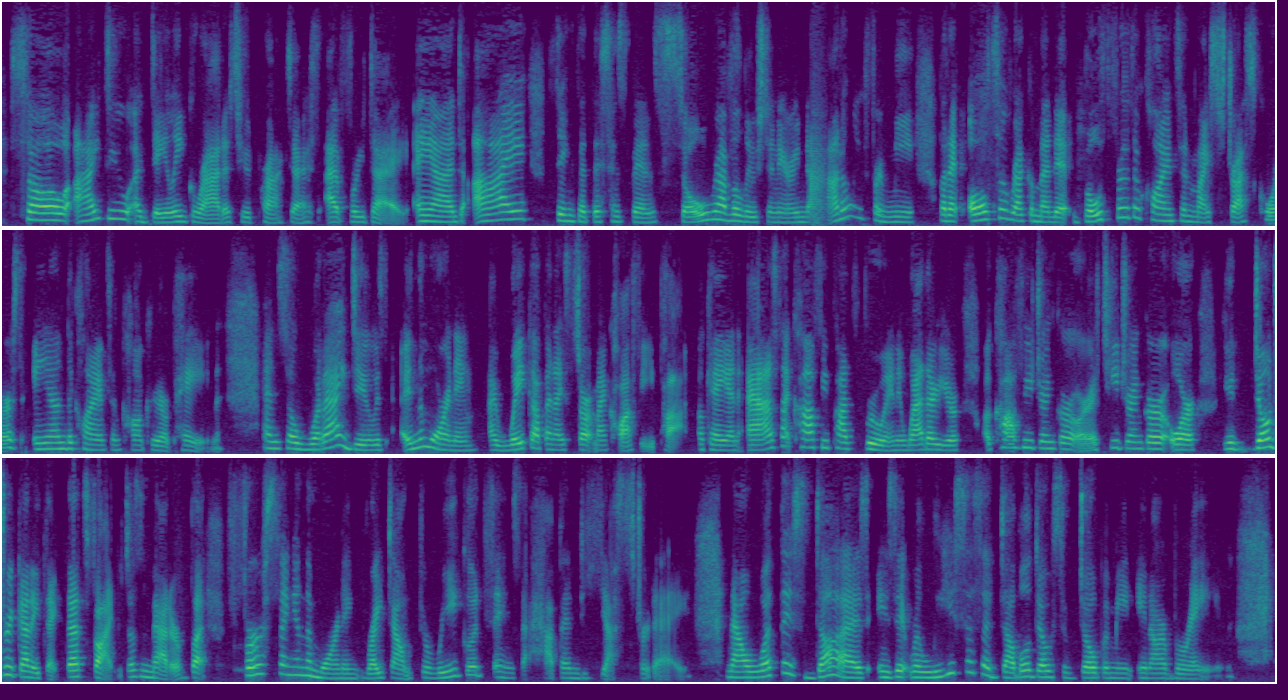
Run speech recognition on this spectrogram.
So I do a daily gratitude practice every day. And I think that this has been so revolutionary, not only for me, but I also recommend it both for the clients in my stress course and the clients in Conquer Your Pain. And so what I do is in the morning, I wake up and I start my coffee pot. Okay. And as that coffee pot's brewing, and whether you're a coffee drinker or a tea drinker or you don't drink anything, that's fine. It doesn't matter. But first thing in the morning, write down good things that happened yesterday. Now, what this does is it releases a double dose of dopamine in our brain.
